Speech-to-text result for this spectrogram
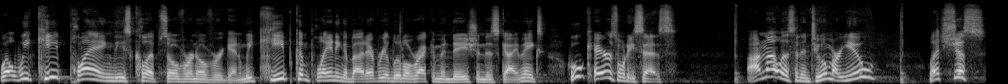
Well, we keep playing these clips over and over again. We keep complaining about every little recommendation this guy makes. Who cares what he says? I'm not listening to him. Are you? Let's just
